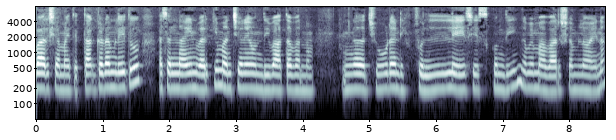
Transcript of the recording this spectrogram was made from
వర్షం అయితే తగ్గడం లేదు. అసలు నైన్ వరకు మంచిగానే ఉంది వాతావరణం. ఇంకా చూడండి ఫుల్ వేసేసుకుంది. ఇంకా మేము ఆ వర్షంలో అయినా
